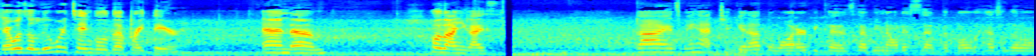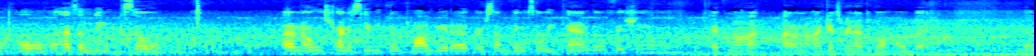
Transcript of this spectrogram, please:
there was a lure tangled up right there. And, um, hold on, you guys. Guys, we had to get out the water because hubby noticed that the boat has a little hole. It has a leak, so I don't know, he's trying to see if he can clog it up or something so we can go fishing. If not, I don't know, I guess we're gonna have to go home, but, but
